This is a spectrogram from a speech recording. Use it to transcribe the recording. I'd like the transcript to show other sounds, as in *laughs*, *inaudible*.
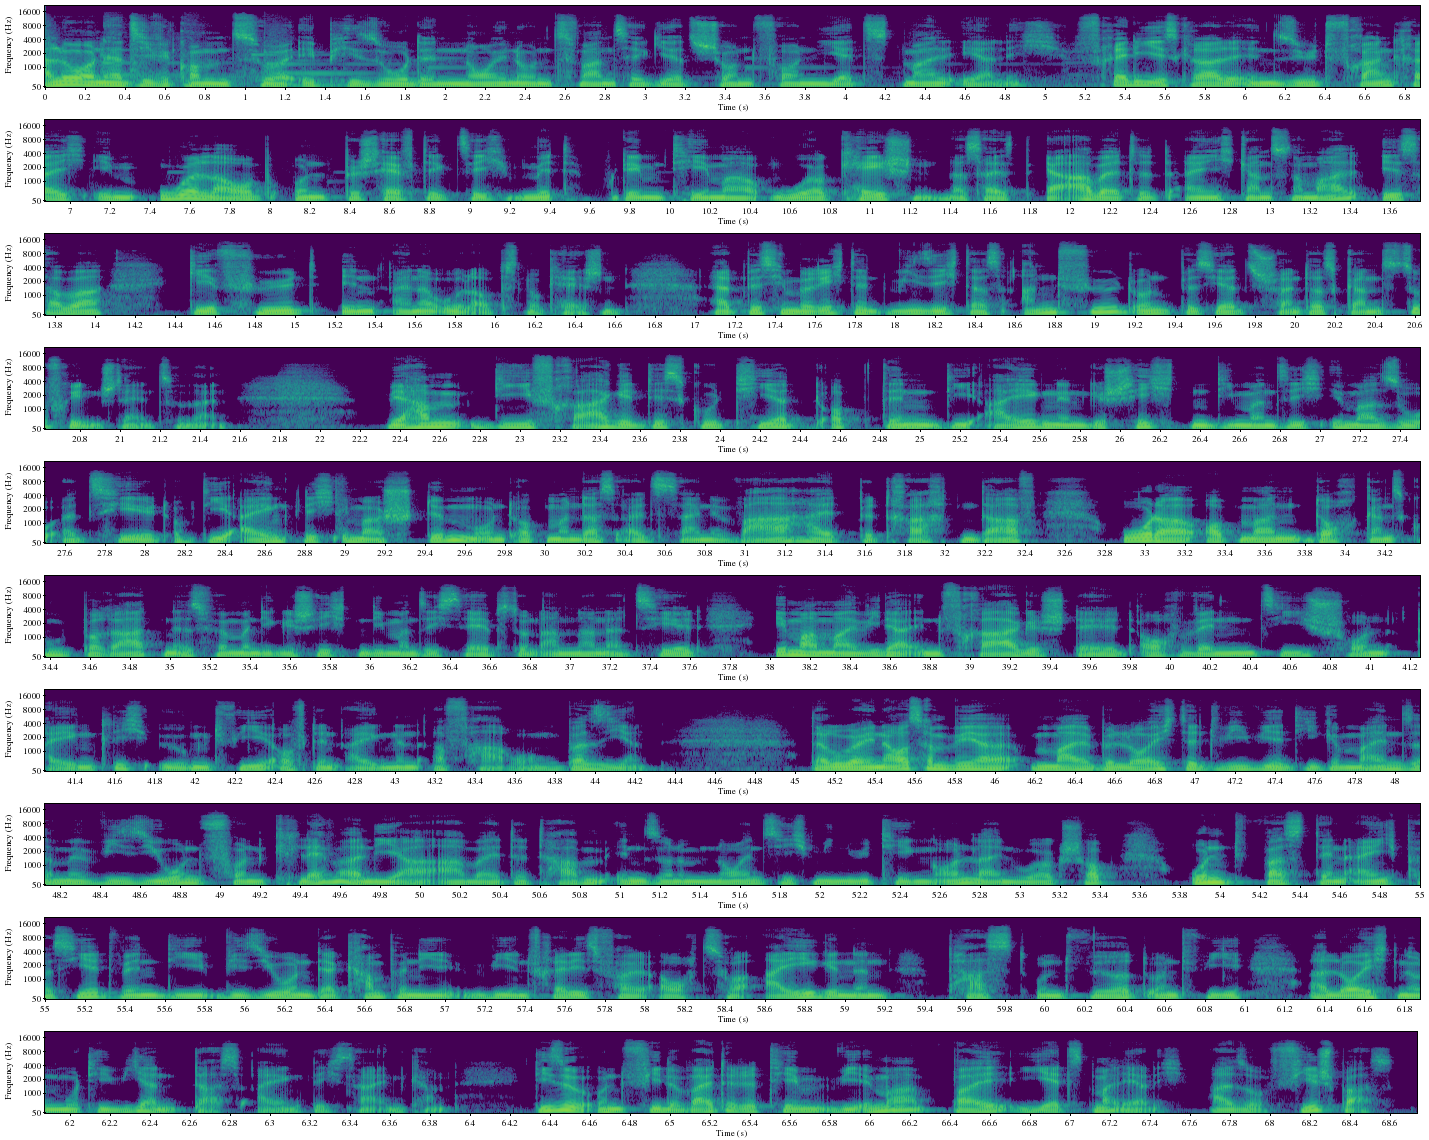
Hallo und herzlich willkommen zur Episode 29 jetzt schon von Jetzt mal ehrlich. Freddy ist gerade in Südfrankreich im Urlaub und beschäftigt sich mit dem Thema Workation. Das heißt, er arbeitet eigentlich ganz normal, ist aber gefühlt in einer Urlaubslocation. Er hat ein bisschen berichtet, wie sich das anfühlt und bis jetzt scheint das ganz zufriedenstellend zu sein. Wir haben die Frage diskutiert, ob denn die eigenen Geschichten, die man sich immer so erzählt, ob die eigentlich immer stimmen und ob man das als seine Wahrheit betrachten darf oder ob man doch ganz gut beraten ist, wenn man die Geschichten, die man sich selbst und anderen erzählt, immer mal wieder in Frage stellt, auch wenn sie schon eigentlich irgendwie auf den eigenen Erfahrungen basieren. Darüber hinaus haben wir mal beleuchtet, wie wir die gemeinsame Vision von Cleverly erarbeitet haben in so einem 90-minütigen Online-Workshop und was denn eigentlich passiert, wenn die Vision der Company, wie in Freddys Fall, auch zur eigenen passt und wird und wie erleuchten und motivierend das eigentlich sein kann. Diese und viele weitere Themen wie immer bei Jetzt mal ehrlich. Also viel Spaß.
